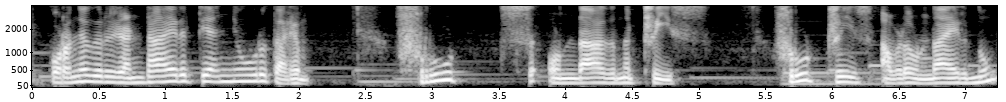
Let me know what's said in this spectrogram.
കുറഞ്ഞതൊരു രണ്ടായിരത്തി അഞ്ഞൂറ് തരം ഫ്രൂട്ട്സ് ഉണ്ടാകുന്ന ട്രീസ്. ഫ്രൂട്ട് ട്രീസ് അവിടെ ഉണ്ടായിരുന്നു.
